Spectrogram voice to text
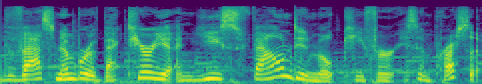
the vast number of bacteria and yeast found in milk kefir is impressive.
